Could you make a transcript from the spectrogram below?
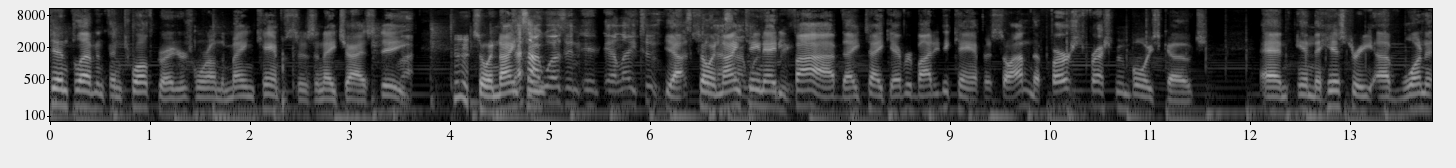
10th, 11th, and 12th graders were on the main campuses in HISD. Right. Hmm. So in 19, That's how it was in, in LA too. yeah. That's- So in that's how it was for me. 1985, they take everybody to campus. So I'm the first freshman boys coach, and in the history of one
